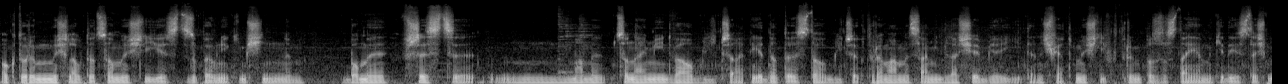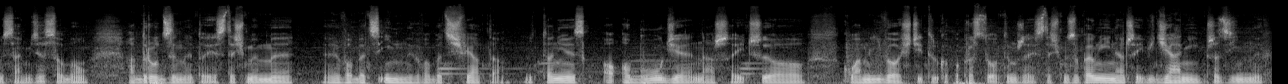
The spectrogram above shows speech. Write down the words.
o którym myślał to, co myśli, jest zupełnie kimś innym bo my wszyscy mm, mamy co najmniej dwa oblicza. Jedno to jest to oblicze, które mamy sami dla siebie i ten świat myśli, w którym pozostajemy, kiedy jesteśmy sami ze sobą, a drudzy my to jesteśmy my e, wobec innych, wobec świata. I to nie jest o obłudzie naszej czy o kłamliwości, tylko po prostu o tym, że jesteśmy zupełnie inaczej widziani przez innych,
